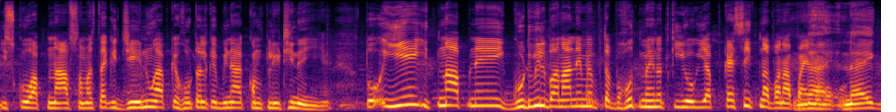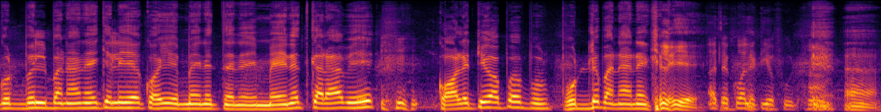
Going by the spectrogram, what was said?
इसको अपना आप समझता है कि जेनू आपके होटल के बिना कंप्लीट ही नहीं है। तो ये इतना अपने गुडविल बनाने में तो बहुत मेहनत की होगी आप कैसे इतना बना पाए नहीं नहीं गुडविल बनाने के लिए कोई मेहनत नहीं मेहनत करा भी क्वालिटी ऑफ़ फ़ूड बनाने के लिए। अच्छा क्वालिटी ऑफ़ फ़ूड हाँ। हाँ।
